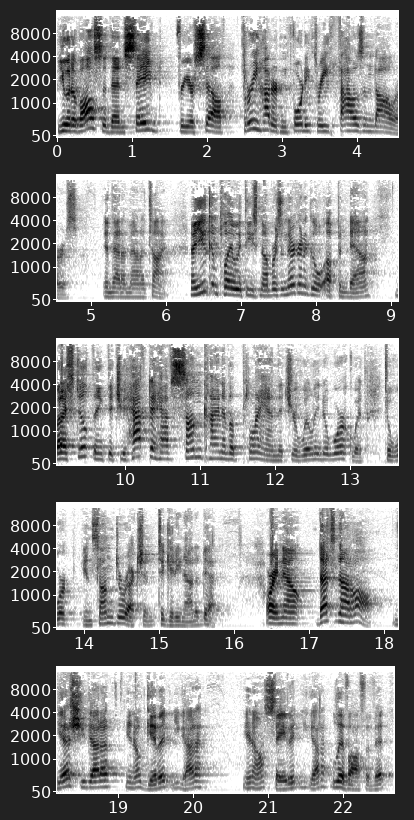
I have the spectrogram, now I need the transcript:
You would have also then saved for yourself $343,000 in that amount of time. Now, you can play with these numbers, and they're going to go up and down, but I still think that you have to have some kind of a plan that you're willing to work with to work in some direction to getting out of debt. All right, now, that's not all. Yes, you got to, you know, give it, you got to, you know, save it, you got to live off of it.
